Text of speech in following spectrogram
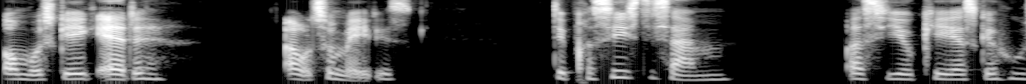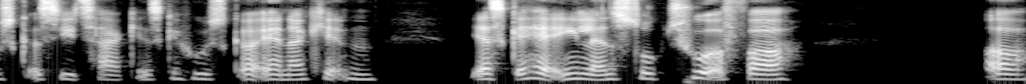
Og måske ikke er det automatisk. Det er præcis det samme. At sige, okay, jeg skal huske at sige tak, jeg skal huske at anerkende, jeg skal have en eller anden struktur for, og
